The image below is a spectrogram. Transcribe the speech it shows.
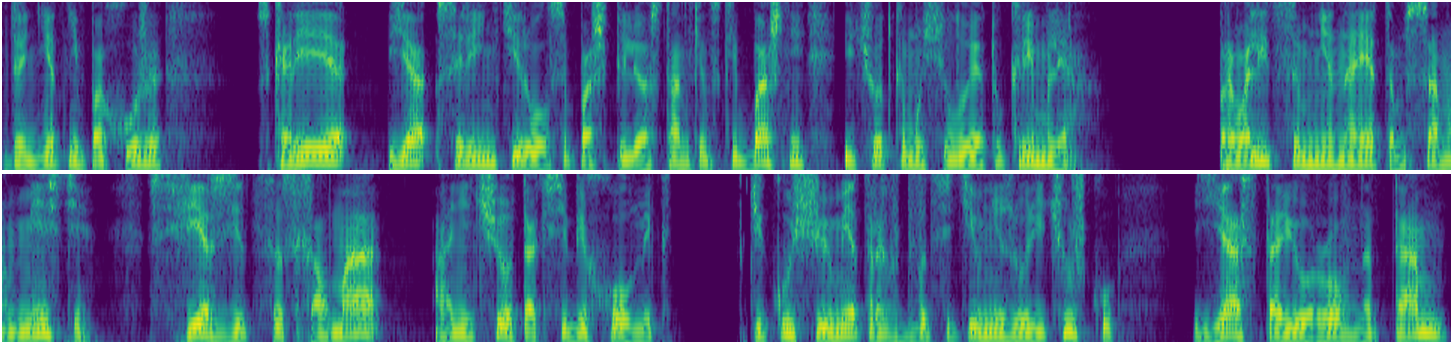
Да нет, не похоже. Скорее, я сориентировался по шпилю Останкинской башни и четкому силуэту Кремля. Провалиться мне на этом самом месте, сверзиться с холма, а ничего, так себе холмик, в текущую метрах в двадцати внизу речушку, я стою ровно там,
